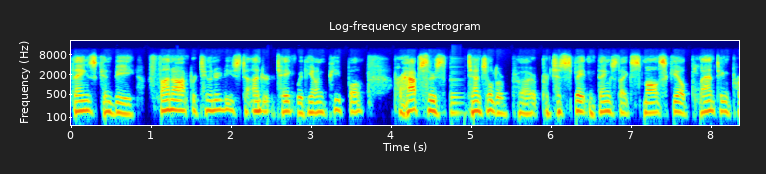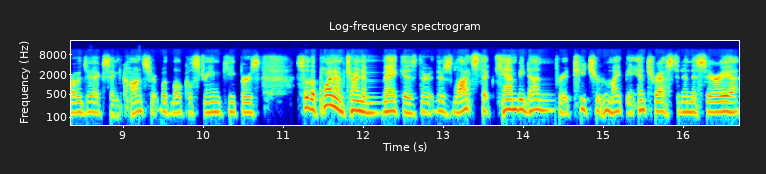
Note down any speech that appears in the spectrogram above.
things can be fun opportunities to undertake with young people. Perhaps there's the potential to uh, participate in things like small scale planting projects in concert with local stream keepers. So, the point I'm trying to make is there, there's lots that can be done for a teacher who might be interested in this area,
